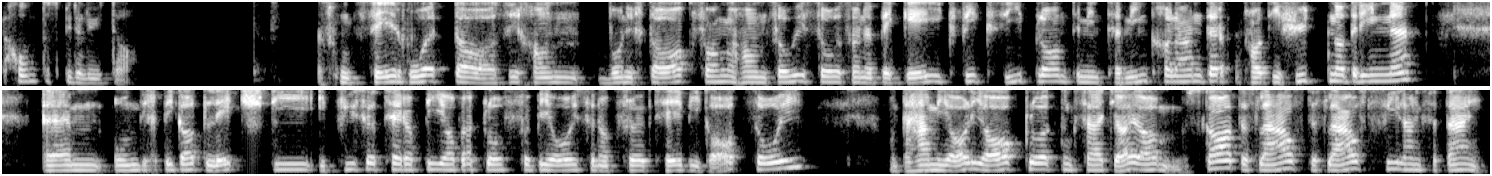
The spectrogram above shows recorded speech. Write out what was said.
kommt das bei den Leuten an? Es kommt sehr gut an. Also ich habe, als ich da angefangen habe, sowieso so eine Begehung fix eingeplant in meinem Terminkalender. Habe ich heute noch drin. Ähm, und ich bin gerade letzte in die Physiotherapie runtergelaufen bei uns und habe gefragt, hey, wie geht es euch? Und da haben mich alle angeschaut und gesagt, ja, ja, es geht, es läuft, es läuft. Viel habe ich gesagt, nein,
